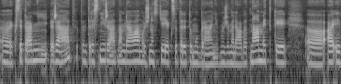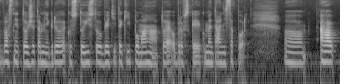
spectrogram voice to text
eh, jak se právní řád, ten trestní řád nám dává možnosti, jak se tady tomu bránit. Můžeme dávat námitky eh, a i vlastně to, že tam někdo jako stojí s tou obětí, tak jí pomáhá. To je obrovský jako mentální support. Eh, a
